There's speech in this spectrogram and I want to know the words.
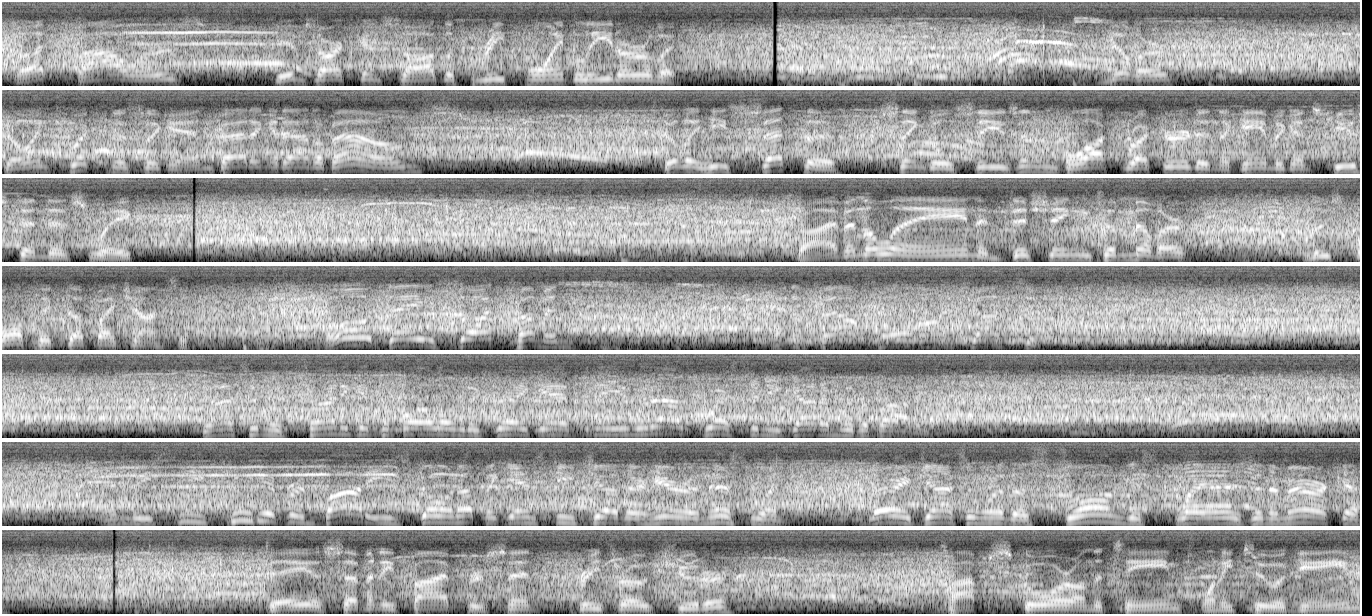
But Bowers gives Arkansas the three-point lead early. Miller showing quickness again, batting it out of bounds. Billy, he set the single season block record in the game against Houston this week. Drive in the lane and dishing to Miller. Loose ball picked up by Johnson. Oh, Day saw it coming. And a foul call on Johnson. Johnson was trying to get the ball over to Greg Anthony. Without question, he got him with a body. And we see two different bodies going up against each other here in this one. Larry Johnson, one of the strongest players in America. Day is 75% free throw shooter. Top score on the team, 22 a game.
